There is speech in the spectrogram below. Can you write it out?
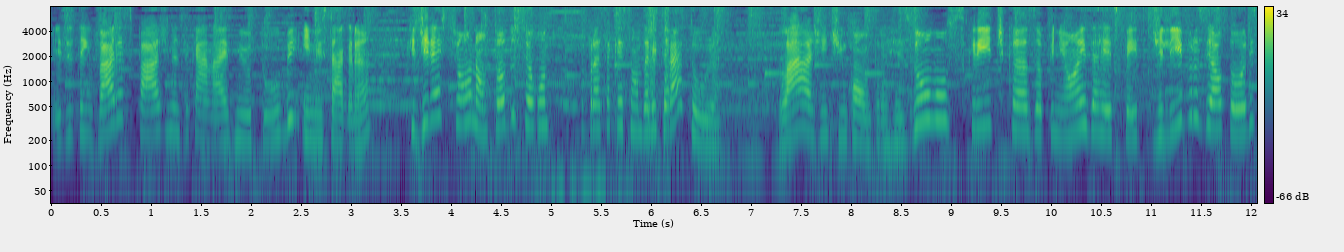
Existem várias páginas e canais no YouTube e no Instagram que direcionam todo o seu conteúdo para essa questão da literatura. Lá a gente encontra resumos, críticas, opiniões a respeito de livros e autores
